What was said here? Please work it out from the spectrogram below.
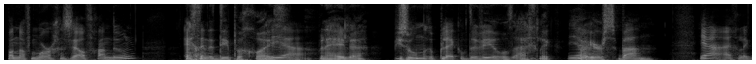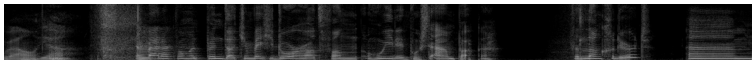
vanaf morgen zelf gaan doen? Echt in de diepe gegooid. Ja. Op een hele bijzondere plek op de wereld eigenlijk. Ja. Jouw eerste baan. Ja, eigenlijk wel, ja. Ja. En wanneer kwam het punt dat je een beetje door had van hoe je dit moest aanpakken? Heeft dat lang geduurd? Ehm,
